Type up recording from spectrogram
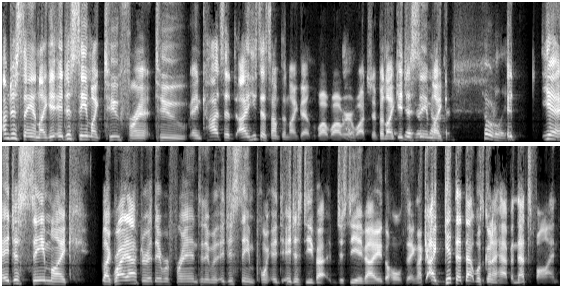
I'm just saying, like it, it just seemed like two friend, two, and Cod said I, he said something like that while while we were Oh. watching it, but like it Yeah, just seemed like totally. It- yeah, it just seemed like like right after it they were friends, and it was it just seemed point it, it just deva- just devalued the whole thing. Like I get that that was going to happen, that's fine,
